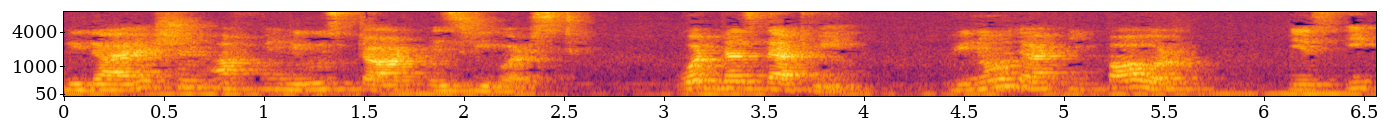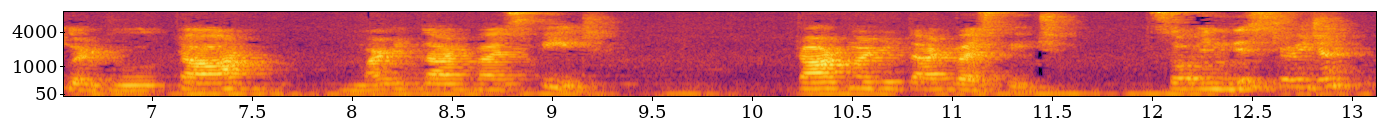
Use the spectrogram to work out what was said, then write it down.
the direction of induced torque is reversed. What does that mean? We know that the power is equal to torque multiplied by speed. Torque multiplied by speed. So in this region,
